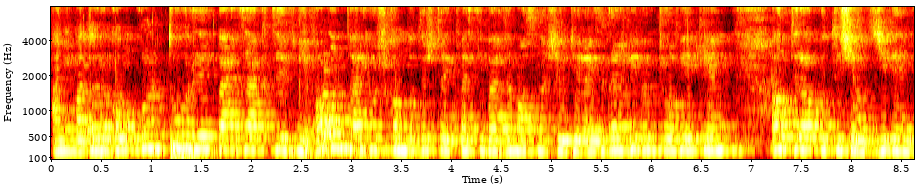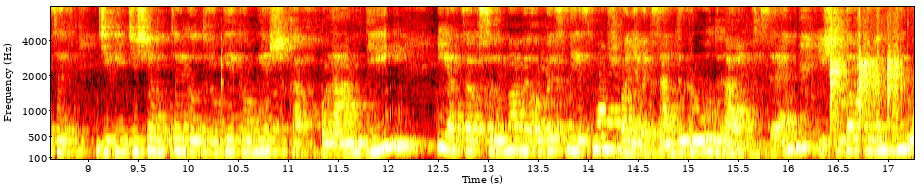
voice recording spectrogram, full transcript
animatorką kultury, bardzo aktywnie, wolontariuszką, bo też tej kwestii bardzo mocno się udziela, jest wrażliwym człowiekiem. Od roku 1992 mieszka w Holandii i jak tak sobie mamy, obecny jest mąż pani Aleksandry Baltizen, jeśli dobrze imię.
